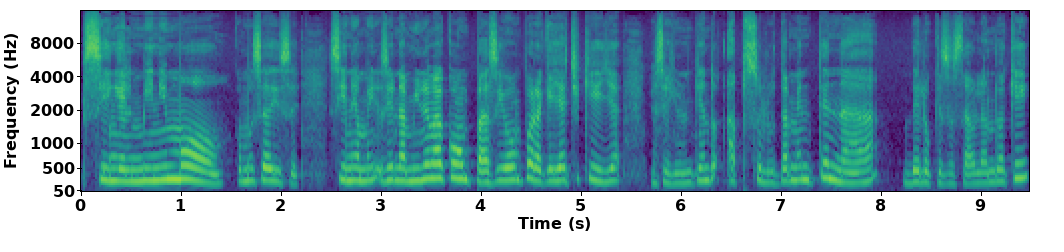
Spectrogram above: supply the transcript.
sin el mínimo, ¿cómo se dice? Sin, sin la mínima compasión por aquella chiquilla. Yo decía, yo no entiendo absolutamente nada de lo que se está hablando aquí.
